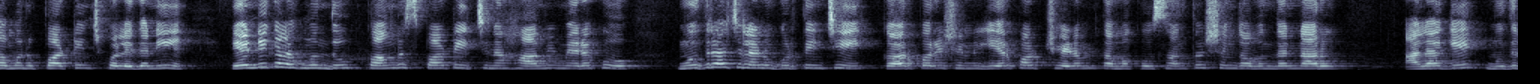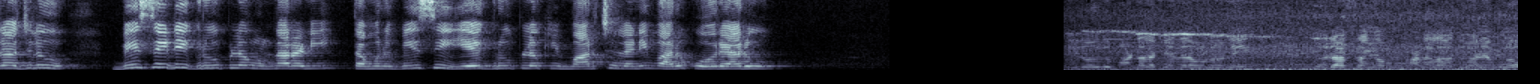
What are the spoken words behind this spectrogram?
తమను పట్టించుకోలేదని ఎన్నికలకు ముందు కాంగ్రెస్ పార్టీ ఇచ్చిన హామీ మేరకు ముద్రాజులను గుర్తించి కార్పొరేషన్ను ఏర్పాటు చేయడం తమకు సంతోషంగా ఉందన్నారు. అలాగే ముదిరాజులు బీసీడీ గ్రూప్లో ఉన్నారని తమను బీసీ ఏ గ్రూప్లోకి మార్చాలని వారు కోరారు. ఈరోజు మండల కేంద్రంలోని గుజరాత్ సంఘం మండల ఆధ్వర్యంలో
